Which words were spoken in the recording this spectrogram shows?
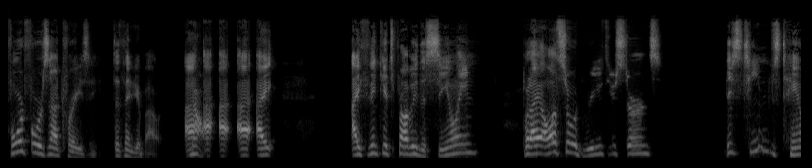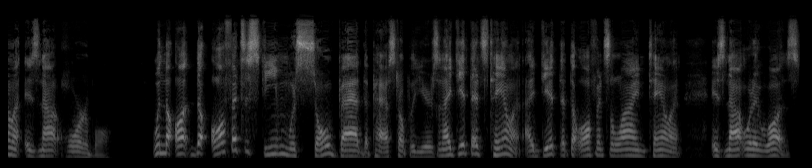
four and four is not crazy to think about. No. I, I, I, I, I think it's probably the ceiling, but I also agree with you, Stearns. This team's talent is not horrible. When the uh, the offensive scheme was so bad the past couple of years, and I get that's talent. I get that the offensive line talent is not what it was.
